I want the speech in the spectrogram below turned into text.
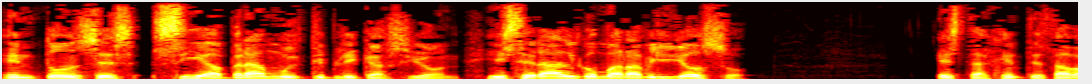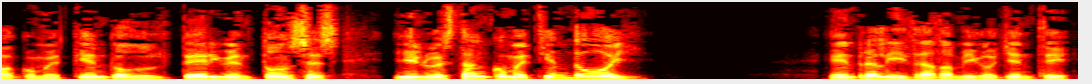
entonces sí habrá multiplicación y será algo maravilloso. Esta gente estaba cometiendo adulterio entonces y lo están cometiendo hoy. En realidad, amigo oyente,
